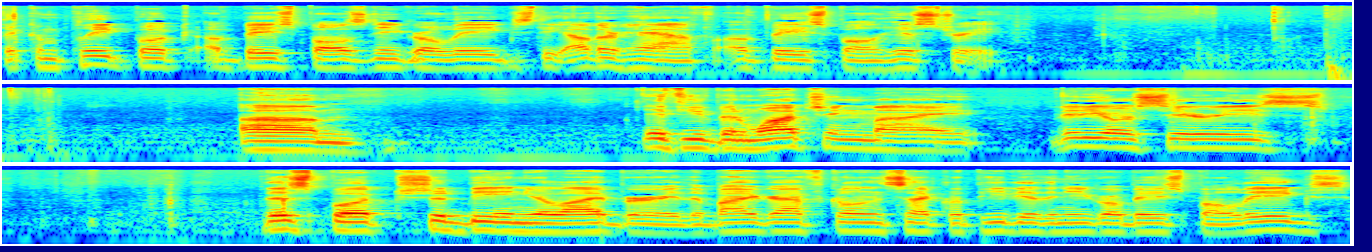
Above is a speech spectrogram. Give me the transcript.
the complete book of baseball's Negro Leagues, the other half of baseball history. Um, if you've been watching my video series, this book should be in your library. The Biographical Encyclopedia of the Negro Baseball Leagues.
